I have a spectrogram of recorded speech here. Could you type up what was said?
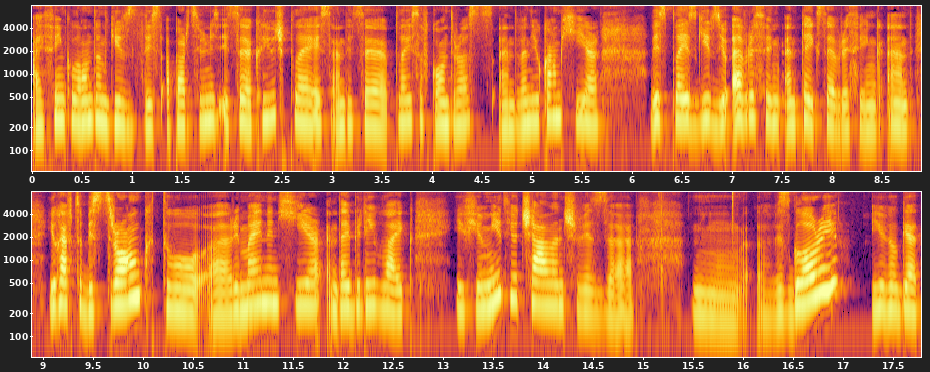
I think London gives this opportunity. It's a huge place and it's a place of contrasts. And when you come here, this place gives you everything and takes everything and you have to be strong to uh, remain in here and i believe like if you meet your challenge with uh, mm, with glory you will get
